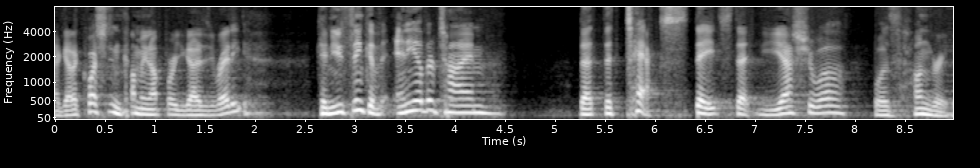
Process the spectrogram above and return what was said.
I got a question coming up for you guys. You ready? Can you think of any other time that the text states that Yeshua was hungry?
